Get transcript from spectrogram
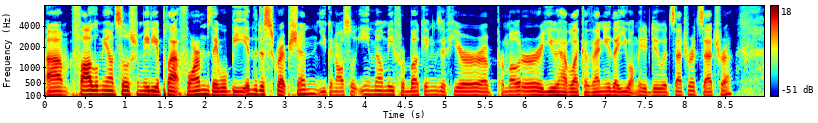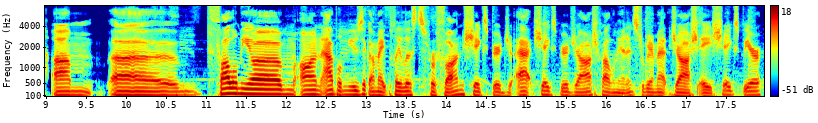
Um, follow me on social media platforms. They will be in the description. You can also email me for bookings if you're a promoter or you have like a venue that you want me to do, etc., etc. Um, uh, follow me um, on Apple Music. I make playlists for fun. Shakespeare at Shakespeare Josh. Follow me on Instagram at Josh A Shakespeare.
